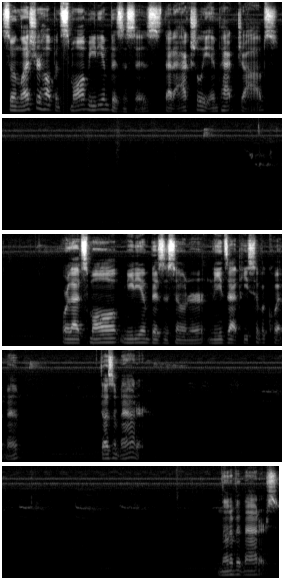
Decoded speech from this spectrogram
So, unless you're helping small, medium businesses that actually impact jobs, or that small, medium business owner needs that piece of equipment, doesn't matter. None of it matters.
